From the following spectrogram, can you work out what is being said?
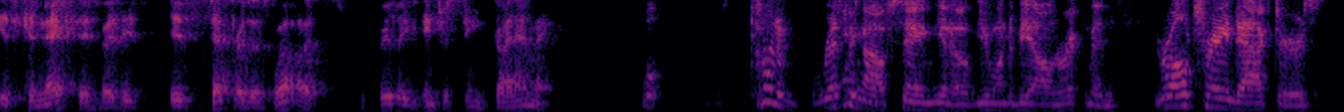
is connected but is is separate as well. It's really interesting dynamic kind of riffing off saying, you know, you want to be Alan Rickman. You're all trained actors.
